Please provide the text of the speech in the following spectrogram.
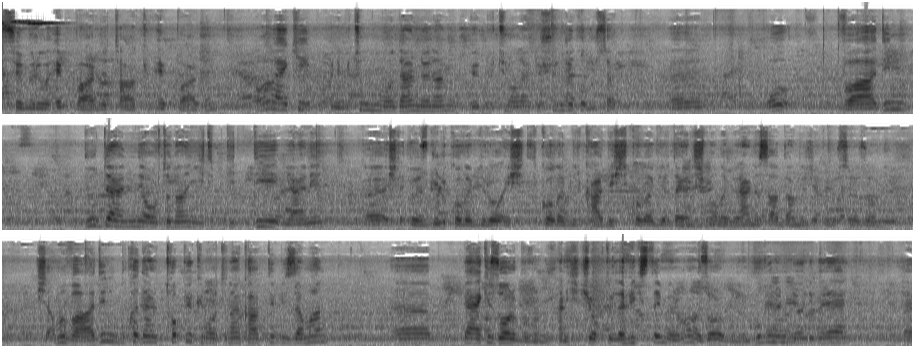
Sömürü hep vardı, tahakküm hep vardı. Ama belki hani bütün bu modern dönem bütün olarak düşünecek olursak e, o vaadin bu denli ortadan yitip gittiği yani e, işte özgürlük olabilir, o eşitlik olabilir, kardeşlik olabilir, dayanışma olabilir. Her nasıl adlandıracak olursanız onu. İşte ama vaadin bu kadar topyekun ortadan kalktığı bir zaman e, belki zor bulunur. Hani hiç yoktur demek istemiyorum ama zor bulunur. Bugünün neoliberal e,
